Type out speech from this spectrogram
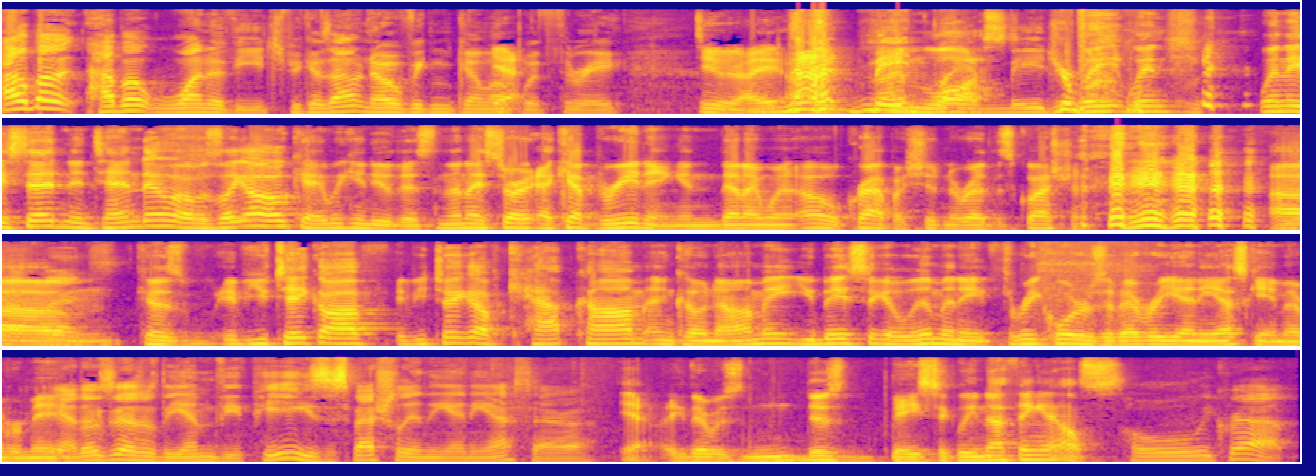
How about how about one of each? Because I don't know if we can come Yeah. up with three. Dude, I Not I, made I'm by a lost. major when, when when they said Nintendo, I was like, "Oh, okay, we can do this." And then I started, I kept reading, and then I went, "Oh crap, I shouldn't have read this question." thanks. Um, because if you take off, if you take off Capcom and Konami, you basically eliminate three quarters of every NES game ever made. Yeah, those guys were the MVPs, especially in the NES era. Yeah, like there was, n- there's basically nothing else. Holy crap!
